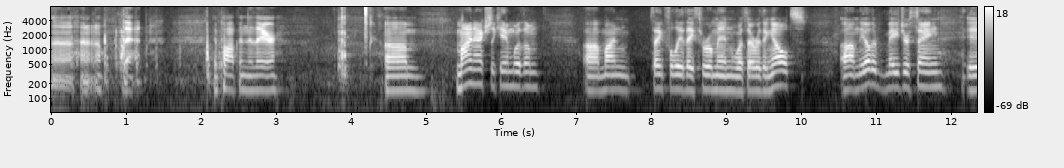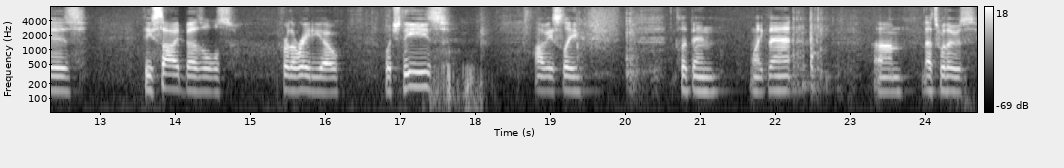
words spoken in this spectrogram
uh, I don't know that. They pop into there. Um, mine actually came with them. Uh, mine thankfully they threw them in with everything else. Um, the other major thing is these side bezels for the radio, which these obviously clip in like that. Um, that's where those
